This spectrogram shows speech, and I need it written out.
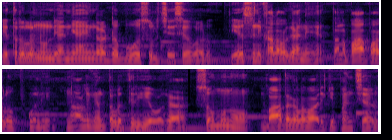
ఇతరుల నుండి అన్యాయంగా డబ్బు వసూలు చేసేవాడు. యేసుని కలవగానే తన పాపాలు ఒప్పుకొని నాలుగింతలు తిరిగి ఇవ్వగా సొమ్మును బాధగల వారికి పంచాడు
